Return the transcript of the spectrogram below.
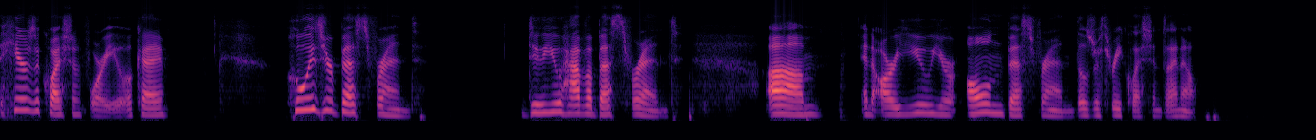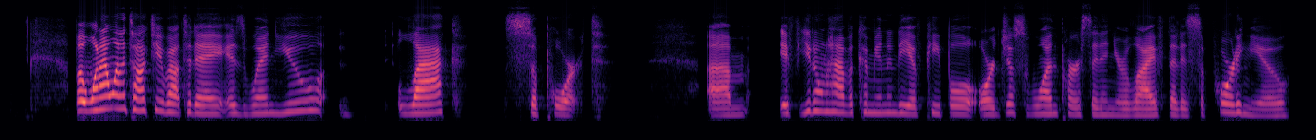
here's a question for you, okay? Who is your best friend? Do you have a best friend? Um and are you your own best friend? Those are three questions, I know. But what I want to talk to you about today is when you lack support um, if you don't have a community of people or just one person in your life that is supporting you,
